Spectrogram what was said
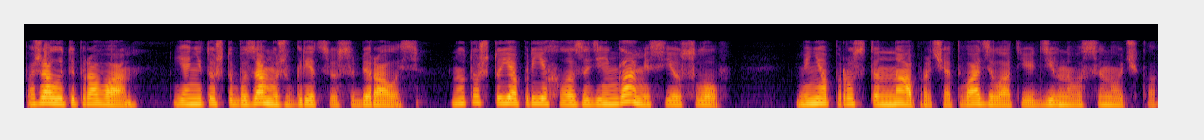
Пожалуй, ты права. Я не то чтобы замуж в Грецию собиралась, но то, что я приехала за деньгами с ее слов, меня просто напрочь отвадило от ее дивного сыночка.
